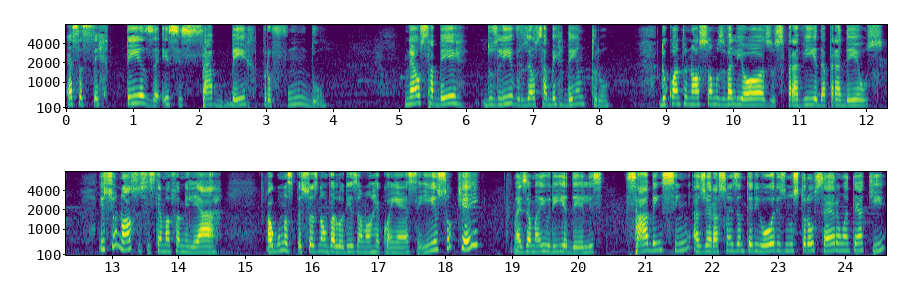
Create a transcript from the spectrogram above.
essa certeza, esse saber profundo, não é o saber dos livros, é o saber dentro do quanto nós somos valiosos para a vida, para Deus. E se o nosso sistema familiar, algumas pessoas não valorizam, não reconhecem isso, ok mas a maioria deles sabem sim, as gerações anteriores nos trouxeram até aqui.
